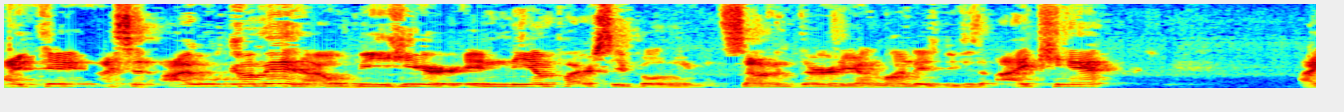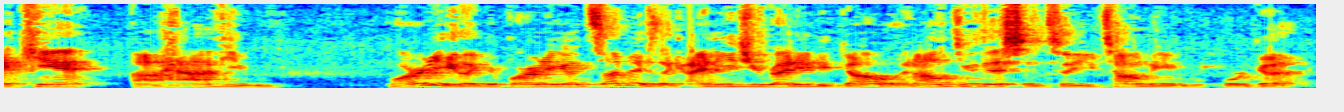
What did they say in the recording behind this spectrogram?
I can't. I said I will come in. I will be here in the Empire State Building at seven thirty on Mondays because I can't. I can't uh, have you party like you're partying on Sundays. Like I need you ready to go, and I'll do this until you tell me we're good.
